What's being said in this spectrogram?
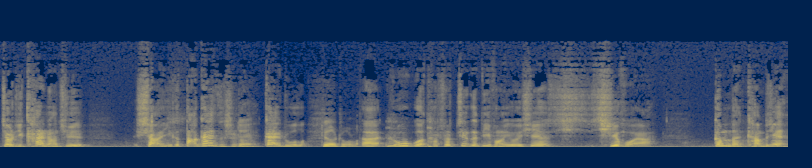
就是你看上去像一个大盖子似的盖住了，遮住了。啊、呃，如果他说这个地方有一些起火呀，根本看不见，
